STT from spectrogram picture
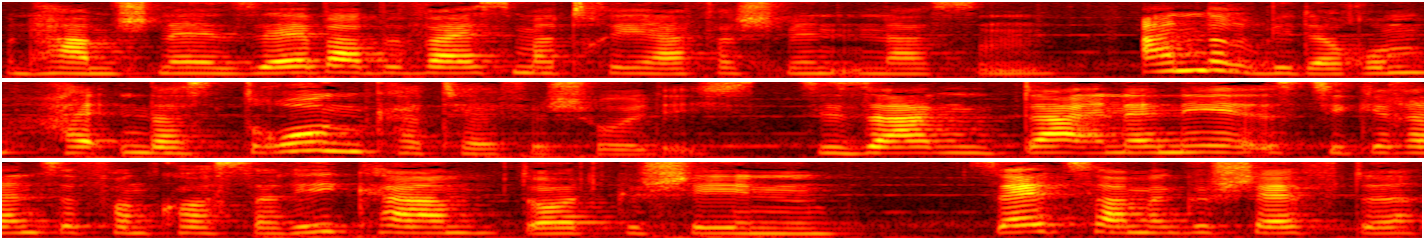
und haben schnell selber Beweismaterial verschwinden lassen. Andere wiederum halten das Drogenkartell für schuldig. Sie sagen, da in der Nähe ist die Grenze von Costa Rica, dort geschehen seltsame Geschäfte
